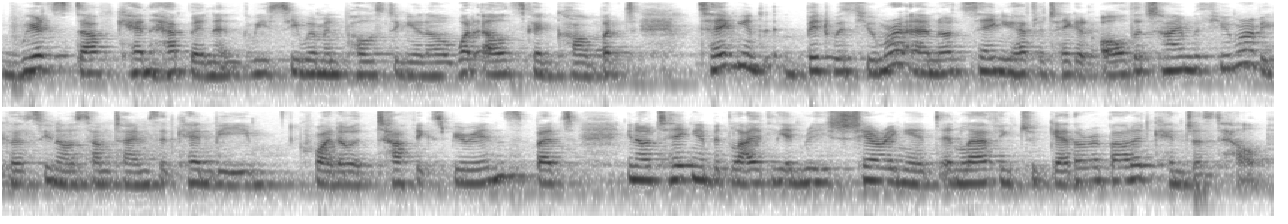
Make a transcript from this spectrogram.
weird stuff can happen and we see women posting you know what else can come. But taking it a bit with humor and i'm not saying you have to take it all the time with humor because you know sometimes it can be quite a tough experience. But you know taking it a bit lightly and really sharing it and laughing together about it can just help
